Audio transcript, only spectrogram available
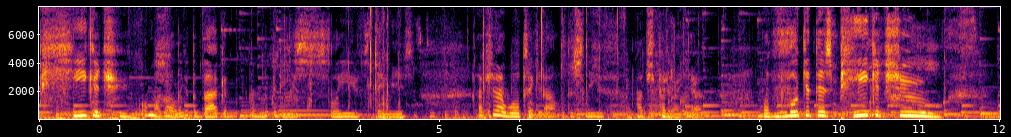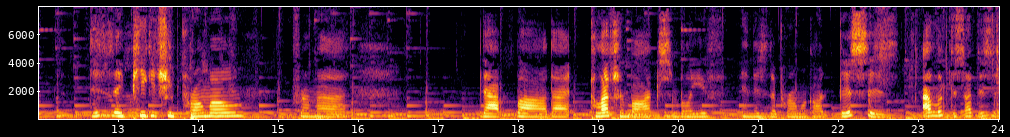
Pikachu. Oh my god, look at the back of look at these sleeve thingies. Actually I will take it out with the sleeve. I'll just put it right there. But look at this Pikachu. This is a Pikachu promo from uh that uh that collection box, I believe and this is the promo card. This is, I looked this up, this is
